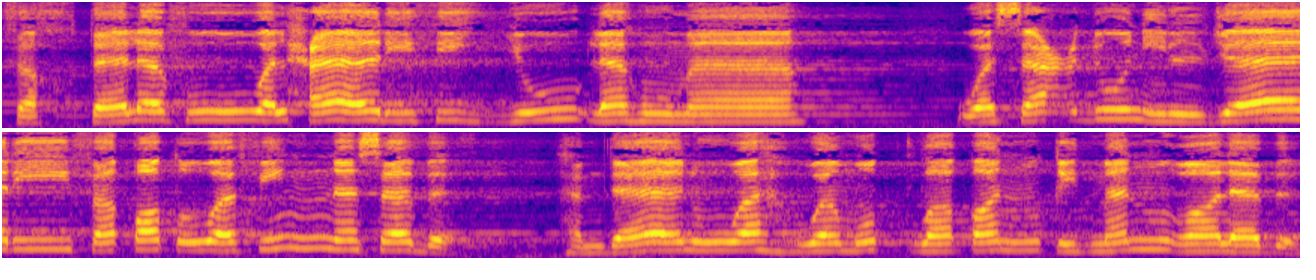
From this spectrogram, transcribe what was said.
فاختلفوا والحارثي لهما. وسعد الجاري فقط وفي النسب همدان وهو مطلقا قدما غلب.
